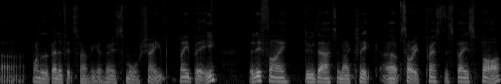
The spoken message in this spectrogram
Uh, one of the benefits of having a very small shape may be that if I do that and I click, uh, sorry, press the space bar,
